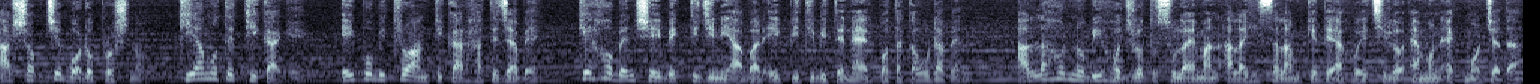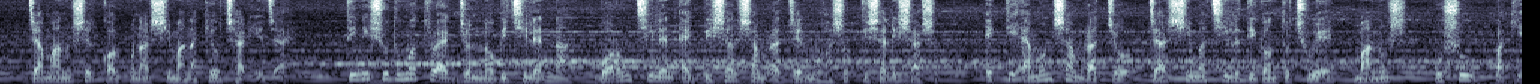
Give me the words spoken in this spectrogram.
আর সবচেয়ে বড় প্রশ্ন, কিয়ামতের ঠিক আগে, এই পবিত্র আংটি কার হাতে যাবে? কে হবেন সেই ব্যক্তি যিনি আবার এই পৃথিবীতে ন্যায়ের পতাকা উড়াবেন? আল্লাহর নবী হজরত সুলাইমান আলাহিসাল্লামকে দেয়া হয়েছিল এমন এক মর্যাদা, যা মানুষের কল্পনার সীমানাকেও ছাড়িয়ে যায়। তিনি শুধুমাত্র একজন নবী ছিলেন না, বরং ছিলেন এক বিশাল সাম্রাজ্যের মহাশক্তিশালী শাসক। একটি এমন সাম্রাজ্য, যার সীমা ছিল দিগন্ত ছুঁয়ে মানুষ, পশু, পাখি,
